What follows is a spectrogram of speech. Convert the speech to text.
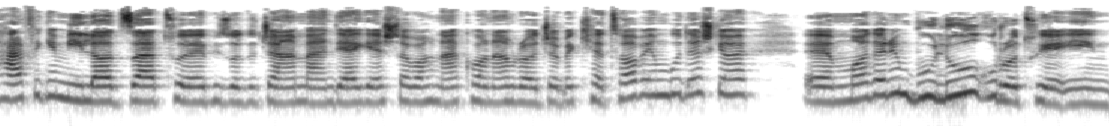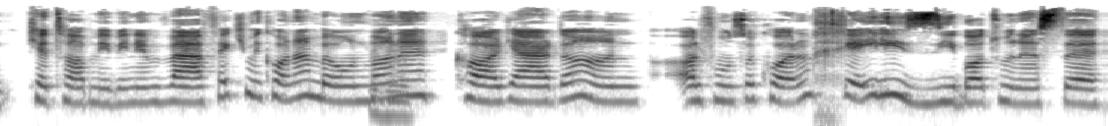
حرفی که میلاد زد تو اپیزود جنبندی اگه اشتباه نکنم راجع به کتاب این بودش که ما داریم بلوغ رو توی این کتاب می‌بینیم و فکر می‌کنم به عنوان کارگردان آلفونسو کوارون خیلی زیبا تونسته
